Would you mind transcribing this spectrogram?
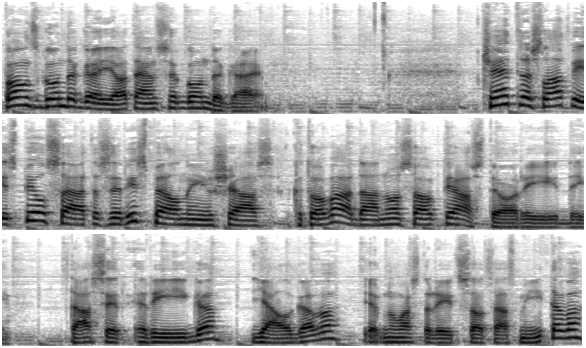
Punkts Gundagai, jautājums Gundagai. Četras Latvijas pilsētas ir izpelnījušās, ka to vārdā nosaukti asteroīdi. Tās ir Rīga, Jelgava, jeb no asteroīda saucās Mītava,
